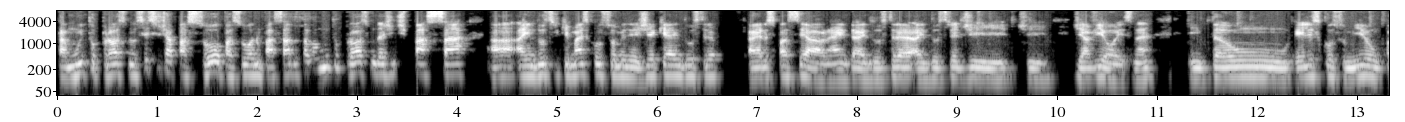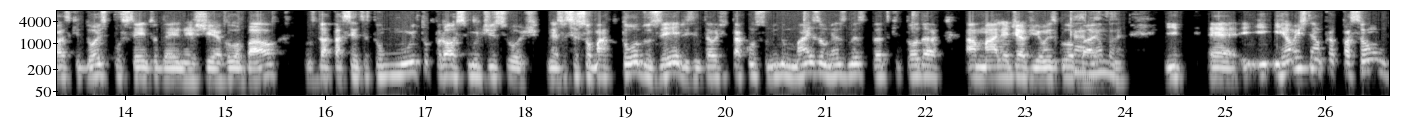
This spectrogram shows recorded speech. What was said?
tá muito próximo, não sei se já passou, passou ano passado, estava muito próximo da gente passar a, a indústria que mais consome energia, que é a indústria aeroespacial, né? A indústria, a indústria de, de, de aviões, né? Então, eles consumiam quase que 2% da energia global. Os data centers estão muito próximo disso hoje. Né? Se você somar todos eles, então a gente está consumindo mais ou menos o mesmo tanto que toda a malha de aviões globais. Né? E, é, e, e, realmente tem uma preocupação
